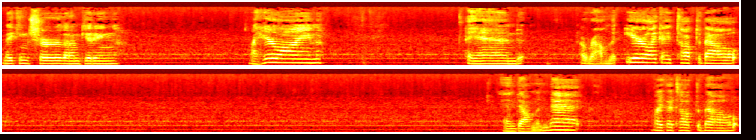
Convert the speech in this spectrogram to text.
making sure that I'm getting my hairline and around the ear like I talked about. And down the neck like I talked about.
